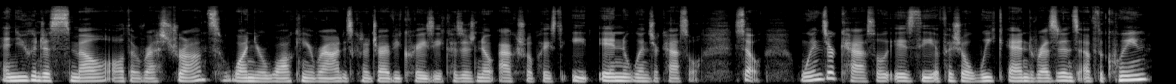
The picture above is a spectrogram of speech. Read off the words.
And you can just smell all the restaurants when you're walking around. It's going to drive you crazy because there's no actual place to eat in Windsor Castle. So, Windsor Castle is the official weekend residence of the Queen.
